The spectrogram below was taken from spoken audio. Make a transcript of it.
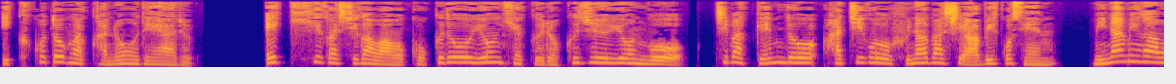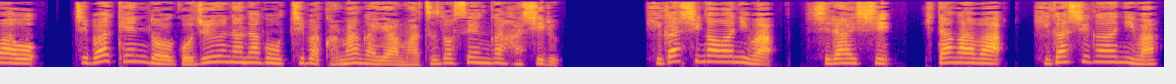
行くことが可能である。駅東側を国道464号、千葉県道8号船橋阿鼻子線、南側を千葉県道57号千葉鎌ヶ谷松戸線が走る。東側には白石、北側、東側には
